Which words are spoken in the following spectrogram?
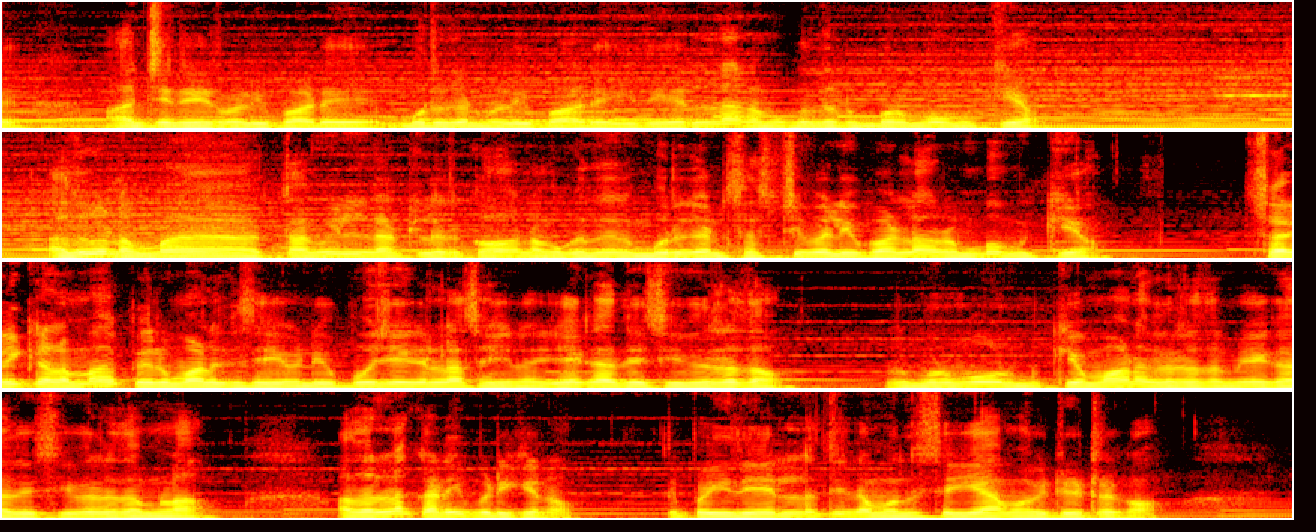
ஆஞ்சநேயர் வழிபாடு முருகன் வழிபாடு இது எல்லாம் நமக்கு வந்து ரொம்ப ரொம்ப முக்கியம். அதுவும் நம்ம தமிழ்நாட்டில் இருக்கோம். நமக்கு வந்து முருகன் சஷ்டி வழிபாடெலாம் ரொம்ப முக்கியம். சனிக்கிழமை பெருமாளுக்கு செய்ய வேண்டிய பூஜைகள்லாம் செய்யணும். ஏகாதசி விரதம். ரொம்ப ரொம்ப ஒரு முக்கியமான விரதம். ஏகாதசி விரதம்லாம். அதெல்லாம் கடைபிடிக்கணும். இப்போ இது எல்லாத்தையும் நம்ம வந்து செய்யாமல் விட்டுட்ருக்கோம்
